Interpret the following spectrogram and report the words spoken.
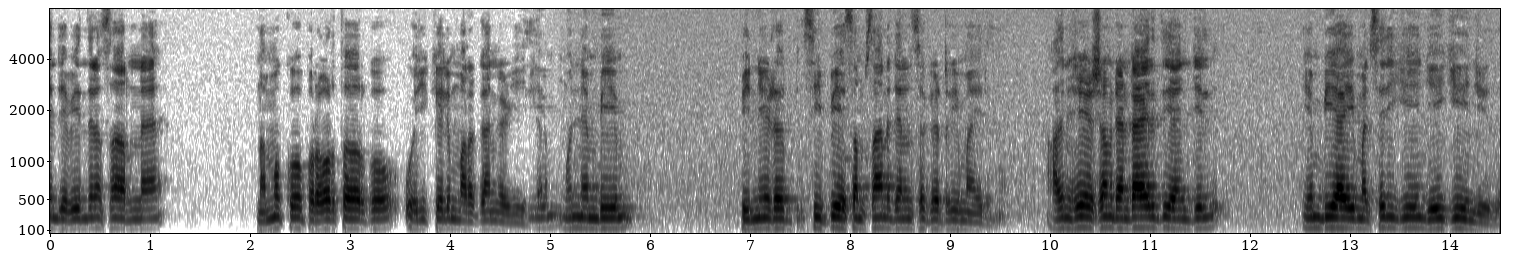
പന്നിയൻ രവീന്ദ്രൻ സാറിനെ നമുക്കോ പ്രവർത്തകർക്കോ ഒരിക്കലും മറക്കാൻ കഴിയില്ല. മുൻ എം പിയും പിന്നീട് സി പി ഐ സംസ്ഥാന ജനറൽ സെക്രട്ടറിയുമായിരുന്നു. അതിനുശേഷം രണ്ടായിരത്തി അഞ്ചിൽ എം ആയി മത്സരിക്കുകയും ജയിക്കുകയും ചെയ്തു.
